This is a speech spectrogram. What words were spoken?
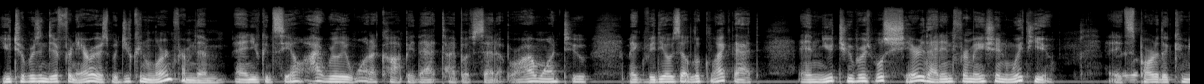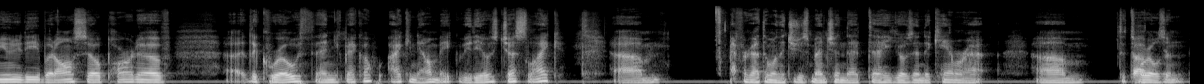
YouTubers in different areas, but you can learn from them and you can see, oh, I really want to copy that type of setup or I want to make videos that look like that. And YouTubers will share that information with you. It's part of the community, but also part of uh, the growth. And you can be like, oh, I can now make videos just like, um, I forgot the one that you just mentioned that uh, he goes into camera um, tutorials and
